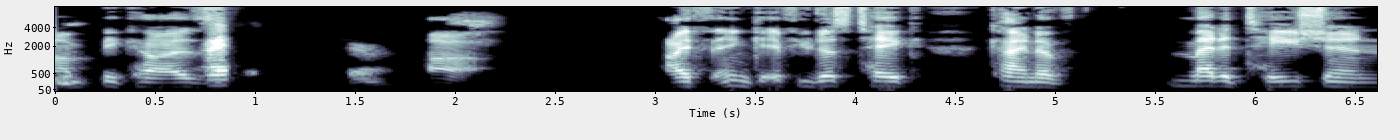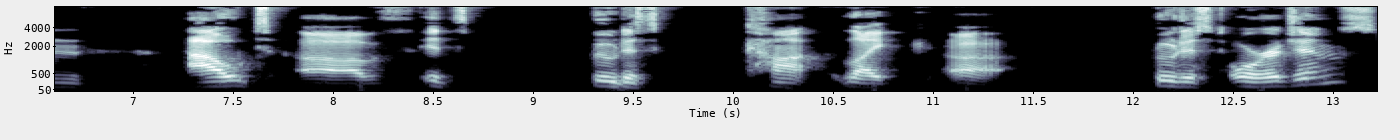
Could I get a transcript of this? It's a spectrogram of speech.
Um, because uh, I think if you just take kind of meditation out of its Buddhist con- like uh, Buddhist origins,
